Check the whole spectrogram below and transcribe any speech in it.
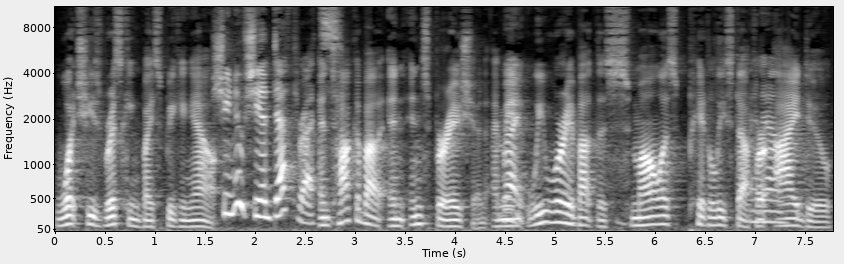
what she's risking by speaking out she knew she had death threats And talk about an inspiration. I mean, Right. we worry about the smallest piddly stuff, I or. I do,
